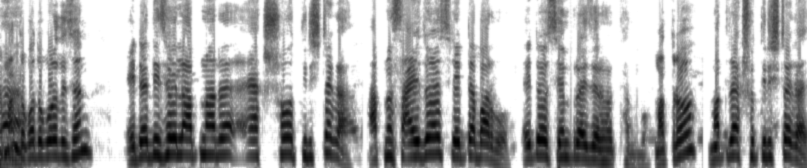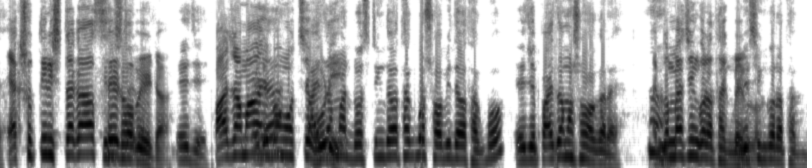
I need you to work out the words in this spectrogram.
মাত্র কত করে দিচ্ছেন এটা দিছে হলো আপনার একশো তিরিশ টাকা। আপনার সাইজ হয় সেটটা বাড়বো। এটাও সেম প্রাইজের থাকব। মাত্র? মাত্র একশো তিরিশ টাকায়। একশো তিরিশ টাকা সেট হবে এটা। এই যে। এটা এবং হচ্ছে পায়জামা ডোস্টিং দেওয়া থাকব সবই দেওয়া থাকব। এই যে পায়জামা সহকারে। একদম ম্যাচিং করা থাকবে মেশিং করা থাকব।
